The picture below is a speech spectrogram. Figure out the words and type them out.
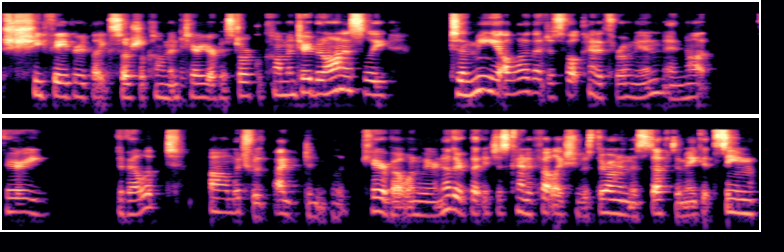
she favored like social commentary or historical commentary, but honestly, to me, a lot of that just felt kind of thrown in and not very developed. Um, which was I didn't really care about one way or another, but it just kind of felt like she was throwing in this stuff to make it seem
